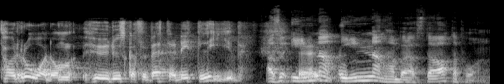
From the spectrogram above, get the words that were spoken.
ta råd om hur du ska förbättra ditt liv. Alltså innan, innan han börjar stöta på honom.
